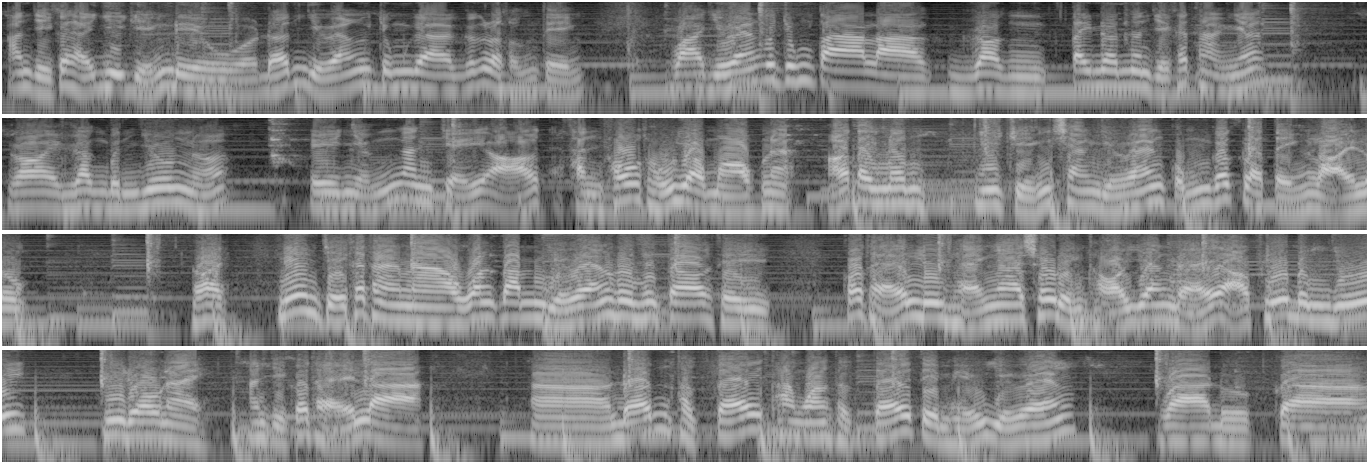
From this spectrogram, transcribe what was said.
anh chị có thể di chuyển đều đến dự án của chúng ta rất là thuận tiện. Và dự án của chúng ta là gần Tây Ninh anh chị khách hàng nhé. Rồi gần Bình Dương nữa. Thì những anh chị ở thành phố Thủ Dầu Một nè ở Tây Ninh di chuyển sang dự án cũng rất là tiện lợi luôn. Rồi nếu anh chị khách hàng nào quan tâm dự án Center thì có thể liên hệ ngay số điện thoại gian để ở phía bên dưới video này. Anh chị có thể là à, đến thực tế tham quan thực tế tìm hiểu dự án và được à,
